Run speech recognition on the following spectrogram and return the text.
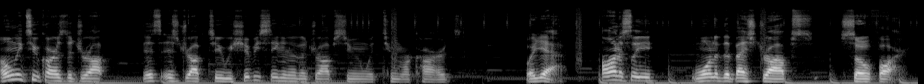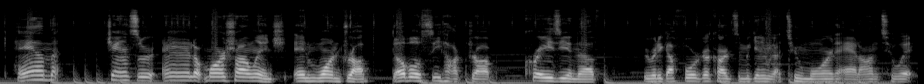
Only two cards to drop. This is drop two. We should be seeing another drop soon with two more cards. But yeah, honestly, one of the best drops so far. Kam Chancellor and Marshawn Lynch in one drop. Double Seahawk drop. Crazy enough. We already got four good cards in the beginning. We got two more to add on to it.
